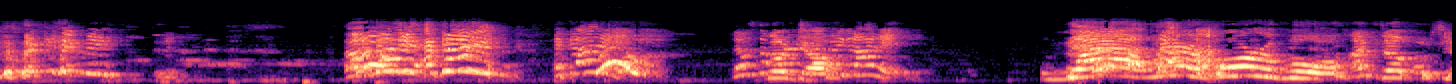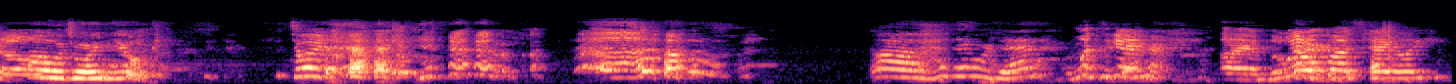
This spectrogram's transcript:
Look at me. Oh, I got it! I got it! I got it! That was the first time I got it. Wow, we are horrible. I double. I will join you. Join us. Uh, I think we're dead. Once again, I am the Help winner. us, Haley.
